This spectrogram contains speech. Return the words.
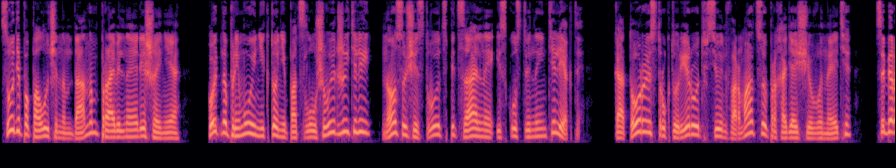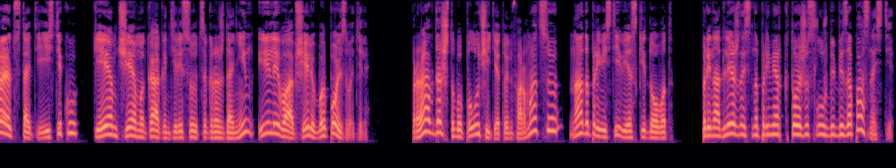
Судя по полученным данным, правильное решение. Хоть напрямую никто не подслушивает жителей, но существуют специальные искусственные интеллекты, которые структурируют всю информацию, проходящую в инете, собирают статистику, кем, чем и как интересуется гражданин или вообще любой пользователь. Правда, чтобы получить эту информацию, надо привести веский довод. Принадлежность, например, к той же службе безопасности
